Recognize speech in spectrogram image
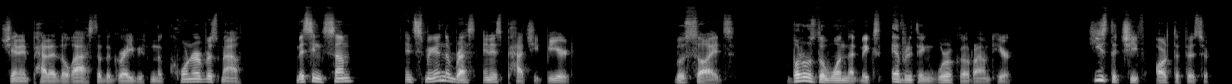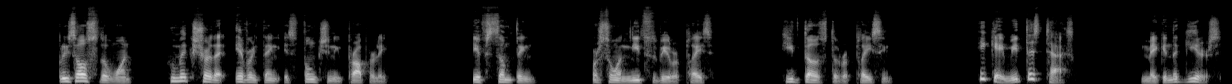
Shannon patted the last of the gravy from the corner of his mouth, missing some and smearing the rest in his patchy beard. Besides, Barrow's the one that makes everything work around here. He's the chief artificer, but he's also the one who makes sure that everything is functioning properly. If something or someone needs to be replaced, he does the replacing. He gave me this task making the gears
